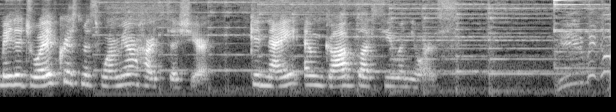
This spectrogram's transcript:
May the joy of Christmas warm your hearts this year. Good night, and God bless you and yours. Here we go!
